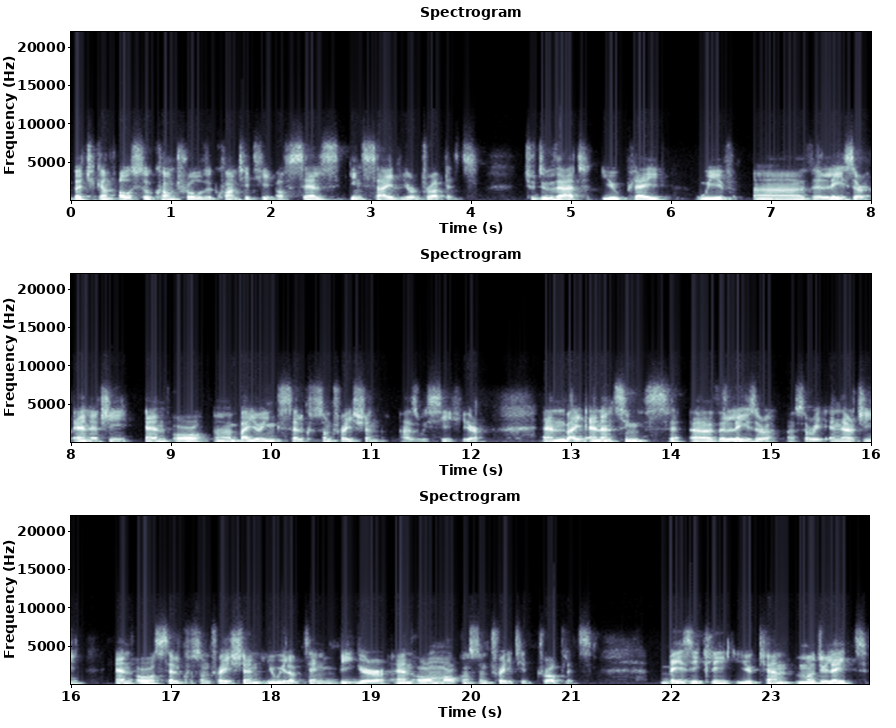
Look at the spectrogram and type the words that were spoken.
But you can also control the quantity of cells inside your droplets. To do that, you play with uh, the laser energy and or uh, bioink cell concentration, as we see here. And by enhancing uh, the laser, uh, sorry, energy and or cell concentration, you will obtain bigger and or more concentrated droplets. Basically, you can modulate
